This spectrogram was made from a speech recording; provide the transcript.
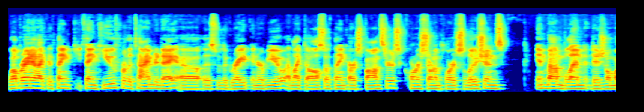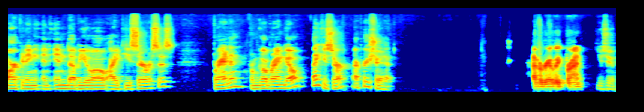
Well, Brandon, I'd like to thank thank you for the time today. Uh, this was a great interview. I'd like to also thank our sponsors, Cornerstone Employer Solutions, Inbound Blend Digital Marketing, and NWO IT Services. Brandon from Go Brand Go, thank you, sir. I appreciate it. Have a great week, Brian. You too.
